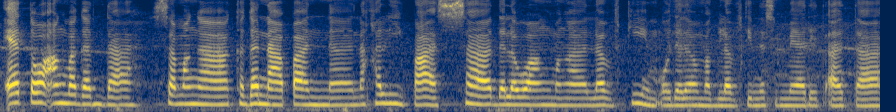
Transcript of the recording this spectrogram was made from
eto ang maganda sa mga kaganapan na nakalipas sa dalawang mga love team o dalawang mag-love team na si Merit at ah,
